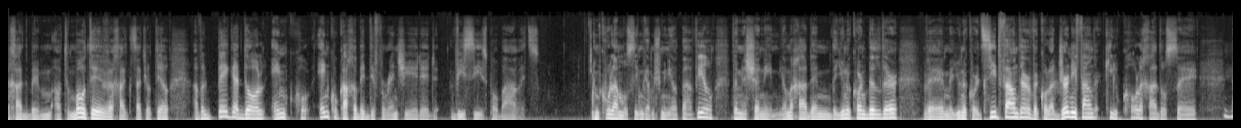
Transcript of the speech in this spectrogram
אחד באוטומוטיב, אחד קצת יותר, אבל בגדול אין, אין כל כך הרבה differentiated VCs פה בארץ. הם כולם עושים גם שמיניות באוויר ומשנים. יום אחד הם The Unicorn Builder, והם ה-Unicorn Seed Founder, וכל ה-Journey Founder, כאילו כל אחד עושה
